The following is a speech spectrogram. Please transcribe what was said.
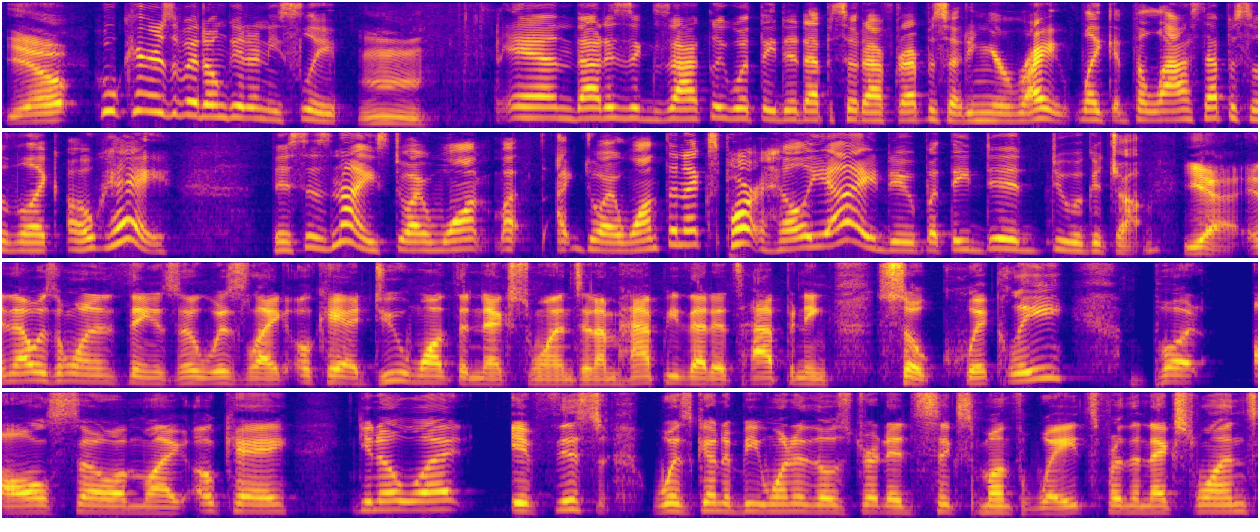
Yep. Who cares if I don't get any sleep? Mm-hmm. And that is exactly what they did episode after episode. And you're right. Like at the last episode, they're like, okay, this is nice. Do I want my, do I want the next part? Hell yeah, I do. But they did do a good job. Yeah, and that was one of the things. It was like, okay, I do want the next ones, and I'm happy that it's happening so quickly. But also, I'm like, okay, you know what? If this was going to be one of those dreaded six month waits for the next ones,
